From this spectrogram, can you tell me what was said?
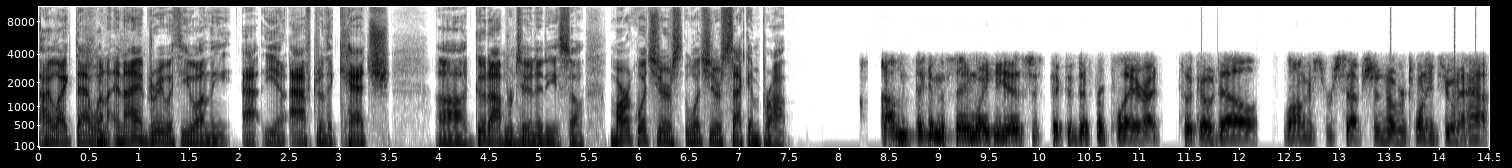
I like that one, and I agree with you on the uh, you know after the catch, uh, good opportunity. So, Mark, what's your what's your second prop? I'm thinking the same way he is, just picked a different player. I took Odell longest reception over 22 and a half.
